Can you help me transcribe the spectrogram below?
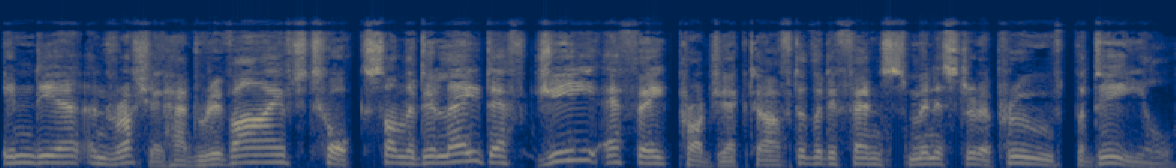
India and Russia had revived talks on the delayed FGFA project after the defense minister approved the deal.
